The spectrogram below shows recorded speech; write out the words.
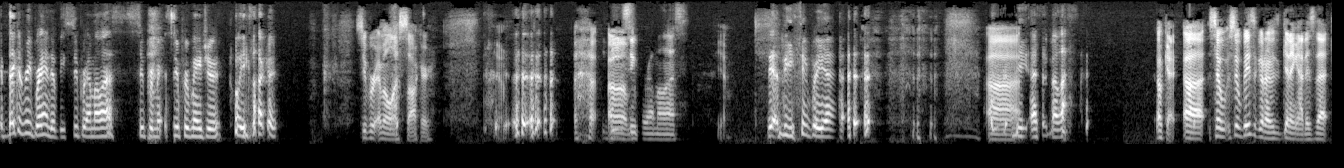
if they could rebrand, it'd be Super MLS, Super Ma- Super Major League Soccer. super MLS soccer. The um, Super MLS. yeah, the Super, yeah. uh, the SMLS. okay. Uh, so so basically, what I was getting at is that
